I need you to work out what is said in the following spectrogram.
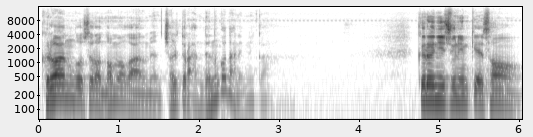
그러한 것으로 넘어가면 절대로 안 되는 것 아닙니까? 그러니 주님께서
